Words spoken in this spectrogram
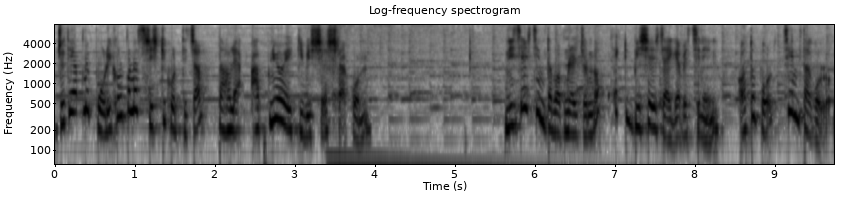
যদি আপনি পরিকল্পনা সৃষ্টি করতে চান, তাহলে আপনিও একই বিশ্বাস রাখুন। নিজের চিন্তা ভাবনার জন্য একটি বিশেষ জায়গা বেছে নিন, অতপর চিন্তা করুন।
